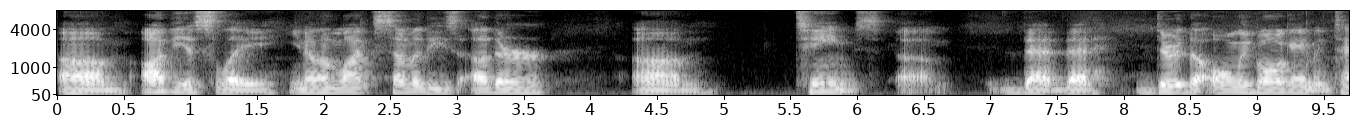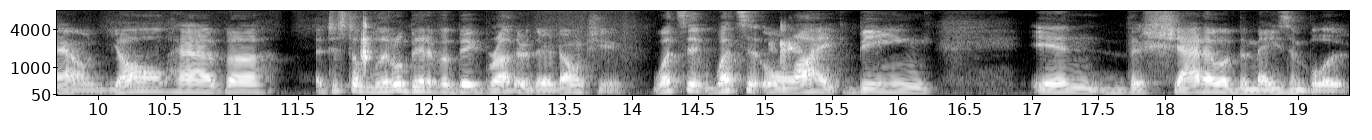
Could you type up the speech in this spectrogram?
um, obviously, you know, unlike some of these other um, teams um, that that they're the only ball game in town. Y'all have uh, just a little bit of a big brother there, don't you? What's it What's it like being in the shadow of the maize and blue?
